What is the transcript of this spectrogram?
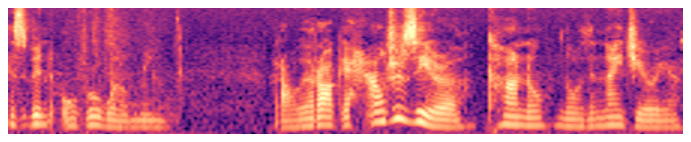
has been overwhelming. Rawya Al Jazeera, Kano, Northern Nigeria.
